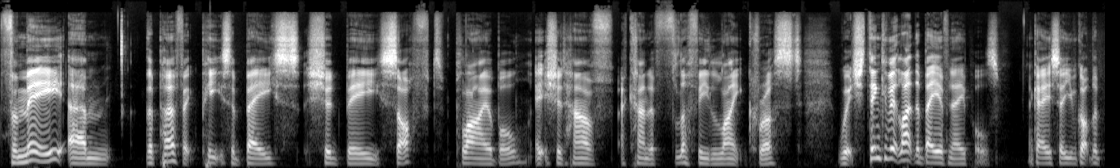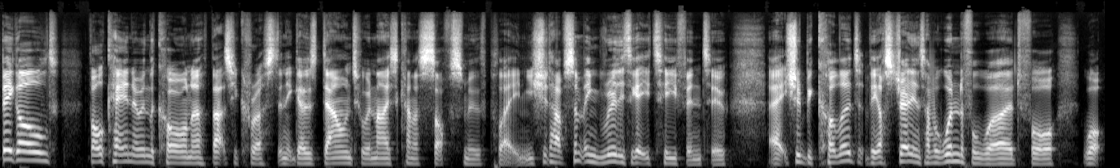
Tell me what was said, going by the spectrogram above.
For me, um, the perfect pizza base should be soft, pliable. It should have a kind of fluffy, light crust, which think of it like the Bay of Naples. Okay, so you've got the big old volcano in the corner, that's your crust, and it goes down to a nice kind of soft, smooth plane. You should have something really to get your teeth into. Uh, it should be coloured. The Australians have a wonderful word for what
